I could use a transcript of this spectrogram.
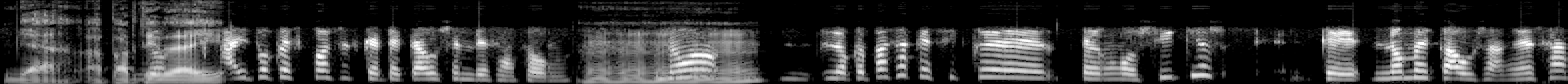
Ya, a partir no- de ahí. hay pocas cosas que te causen desazón. No, lo que pasa que sí que tengo sitios que no me causan esa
